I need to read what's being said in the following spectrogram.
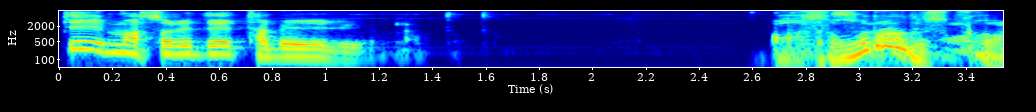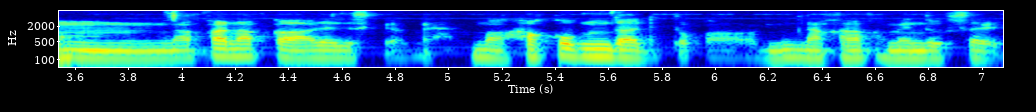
て、まあ、それで食べれるようになった。あ、そうなんですか。うん、なかなかあれですけどね。まあ、運んだりとか、なかなかめんどくさい。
